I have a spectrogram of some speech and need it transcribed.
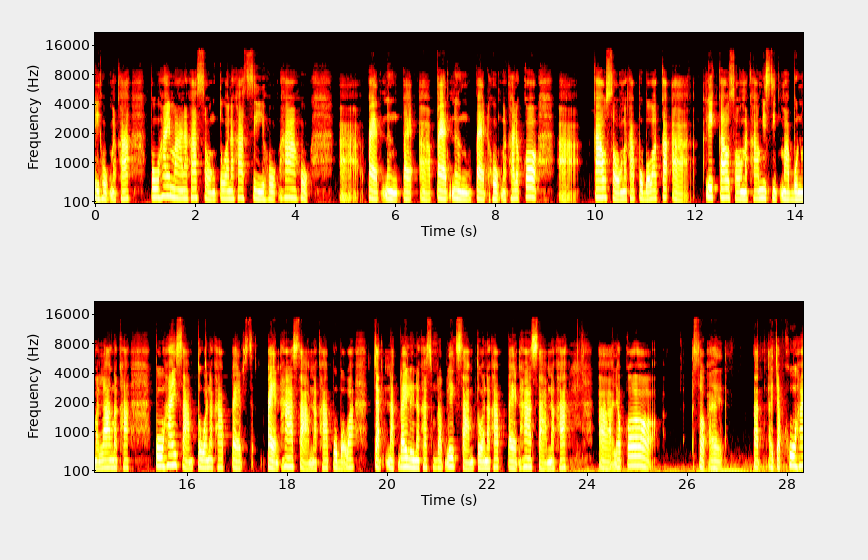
มีหกนะคะโปรให้มานะคะสองตัวนะคะสี่หกห้าหกอ่าแปดหนึ่งแปดอ่าแปดหนึ่งแปดหกนะคะ แล้วก็อ่าเก้าสองนะคะปูบอกว่าก็อ่า เลขเก้าสองนะคะ มีสิทธิ์มาบนมาล่างนะคะ โปรให้สามตัวนะคะแปดแปดห้าสามนะคะ โปรบอกว่าจัดหนักได้เลยนะคะสำหรับเลขสามตัวนะคะแปดห้าสามนะคะ อ่า แล้วก็สอตัดจับคู่ให้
